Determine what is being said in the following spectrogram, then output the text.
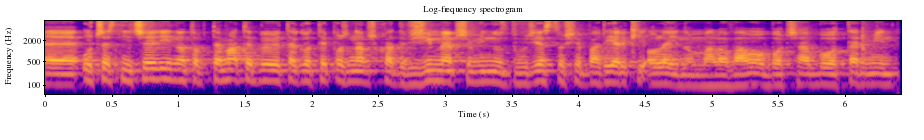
e, uczestniczyli, no to tematy były tego typu, że na przykład w zimę przy minus 20 się barierki olejną malowało, bo trzeba było termin,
